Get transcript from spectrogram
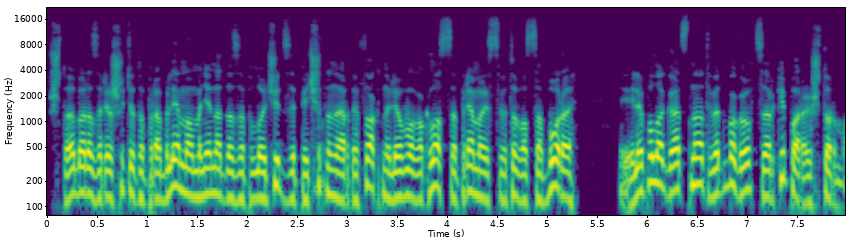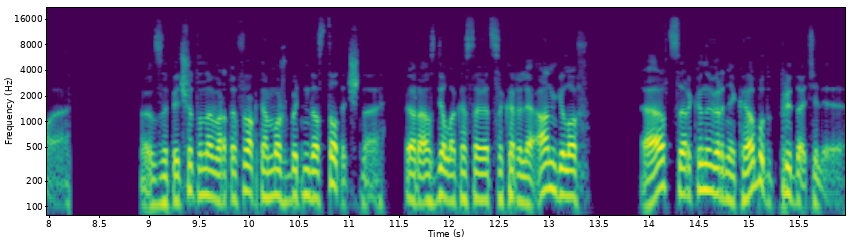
Чтобы разрешить эту проблему, мне надо заполучить запечатанный артефакт нулевого класса прямо из Святого Собора — или полагаться на ответ богов церкви пары штурма. Запечатанного артефакта может быть недостаточно, раз дело касается короля ангелов, а в церкви наверняка будут предатели.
